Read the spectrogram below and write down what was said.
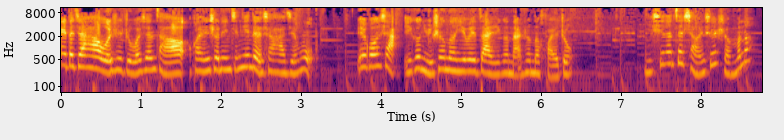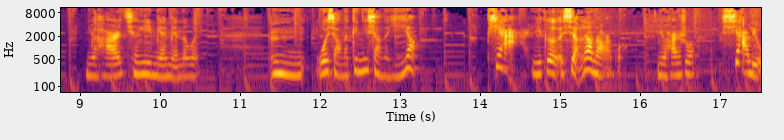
嗨，大家好，我是主播萱草，欢迎收听今天的笑话节目。月光下，一个女生呢依偎在一个男生的怀中。你现在在想一些什么呢？女孩情意绵绵的问。嗯，我想的跟你想的一样。啪，一个响亮的耳光。女孩说：“下流。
